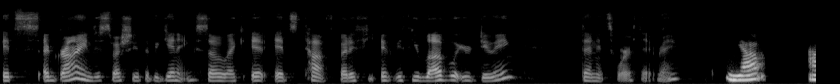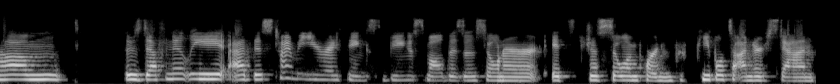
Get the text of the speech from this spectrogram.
it's a grind especially at the beginning so like it, it's tough but if, if if you love what you're doing then it's worth it right yeah um there's definitely at this time of year i think being a small business owner it's just so important for people to understand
